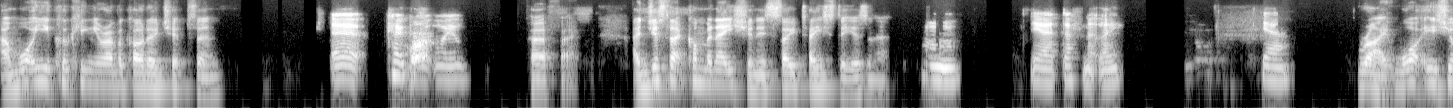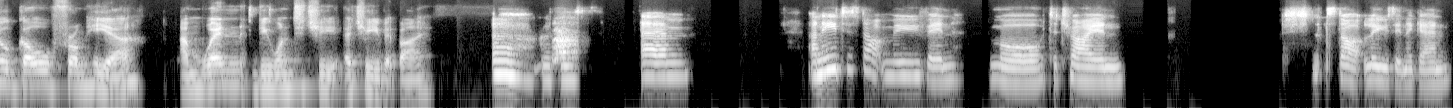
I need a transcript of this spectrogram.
and what are you cooking your avocado chips in Uh, coconut oil. Perfect. And just that combination is so tasty, isn't it? Mm. Yeah, definitely. Yeah. Right. What is your goal from here? And when do you want to achie- achieve it by? Oh goodness. Um, I need to start moving more to try and start losing again.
